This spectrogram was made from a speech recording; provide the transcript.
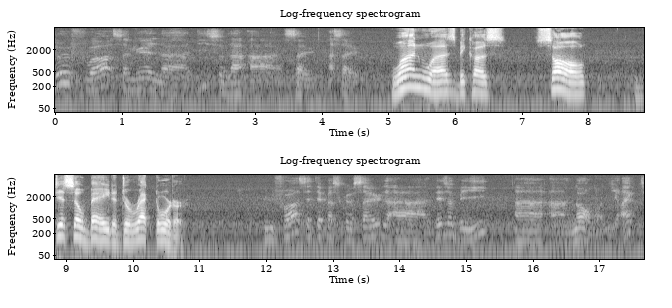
Deux fois, Samuel dit cela à Saül. One was because Saul disobeyed a direct order. Une fois, c'était parce que Saül a désobéi à un ordre direct.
